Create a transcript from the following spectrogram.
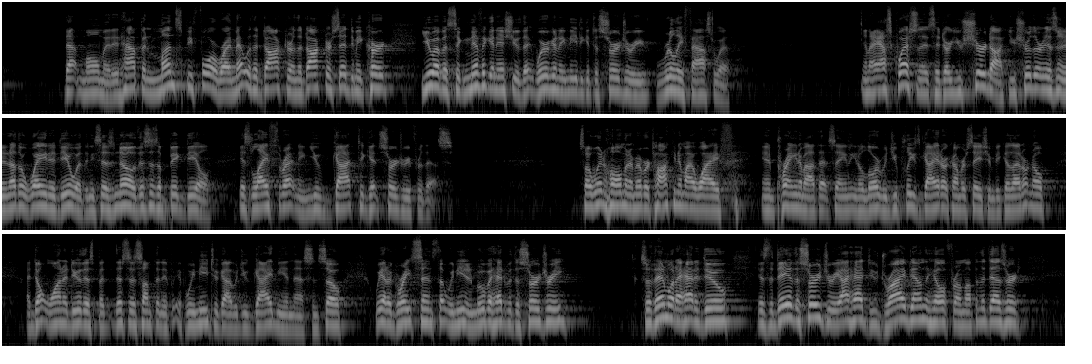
that moment. It happened months before where I met with a doctor, and the doctor said to me, Kurt, you have a significant issue that we're going to need to get to surgery really fast with. And I asked questions. I said, Are you sure, doc? You sure there isn't another way to deal with it? And he says, No, this is a big deal. It's life threatening. You've got to get surgery for this. So I went home and I remember talking to my wife and praying about that, saying, You know, Lord, would you please guide our conversation? Because I don't know I don't want to do this, but this is something, if, if we need to, God, would you guide me in this? And so we had a great sense that we needed to move ahead with the surgery. So then what I had to do is the day of the surgery, I had to drive down the hill from up in the desert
